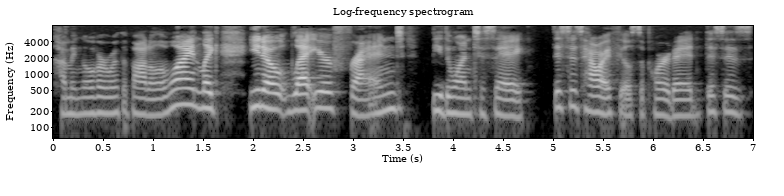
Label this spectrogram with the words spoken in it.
coming over with a bottle of wine? Like, you know, let your friend be the one to say, this is how I feel supported. This is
